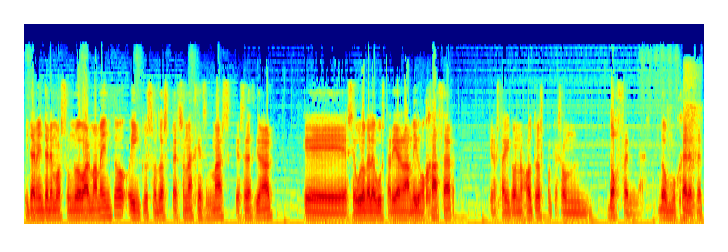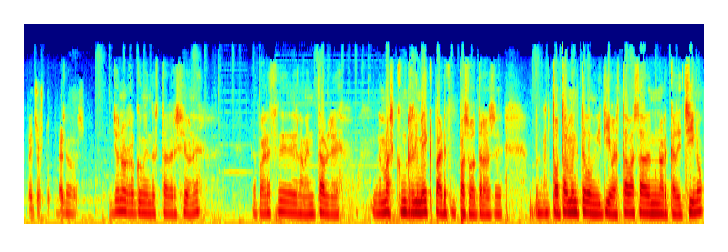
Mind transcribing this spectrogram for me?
Y también tenemos un nuevo armamento e incluso dos personajes más que seleccionar que seguro que le gustaría al amigo Hazard, que no está aquí con nosotros, porque son dos féminas, dos mujeres de pechos estupendos. Yo no recomiendo esta versión, ¿eh? Me parece lamentable. Más que un remake parece un paso atrás. ¿eh? Totalmente vomitiva. Está basada en un arcade chino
